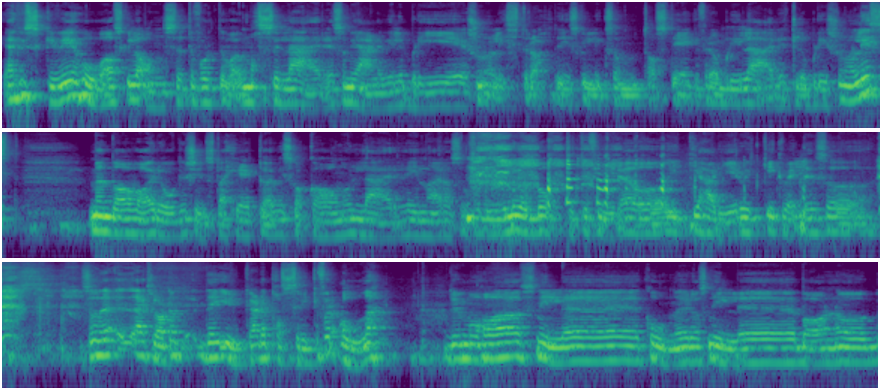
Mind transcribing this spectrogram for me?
Jeg husker vi i HA skulle ansette folk. Det var jo masse lærere som gjerne ville bli journalister. da. De skulle liksom ta steget fra å bli lærer til å bli journalist. Men da var Roger Skynstad helt klar. Vi skal ikke ha noen lærere inn her. Altså, for de vil jobbe åtte til fire, og ikke helger og ikke i kvelder. Så, så det, det er klart at det yrket her, det passer ikke for alle. Du må ha snille koner og snille barn og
